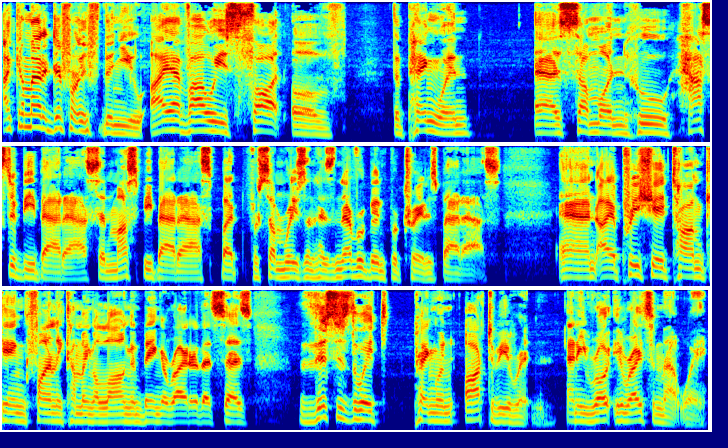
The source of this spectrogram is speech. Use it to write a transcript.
I come at it differently than you. I have always thought of the penguin as someone who has to be badass and must be badass, but for some reason has never been portrayed as badass. And I appreciate Tom King finally coming along and being a writer that says, this is the way Penguin ought to be written. And he wrote, he writes him that way.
